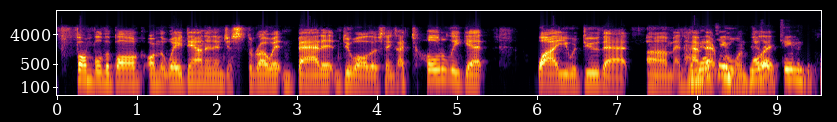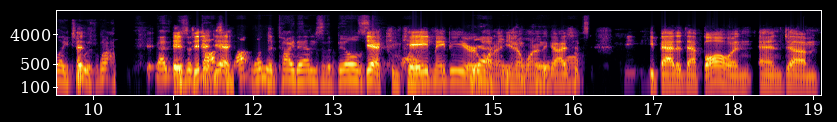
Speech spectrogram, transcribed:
fumble the ball on the way down and then just throw it and bat it and do all those things. I totally get why you would do that um, and have and that, that came, rule in that play. Came into play too as well. It, it did, Dawson, yeah. Not one of the tight ends of the Bills. Yeah, Kincaid uh, maybe, or yeah, one of you know one of the guys that he, he batted that ball, and and um,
